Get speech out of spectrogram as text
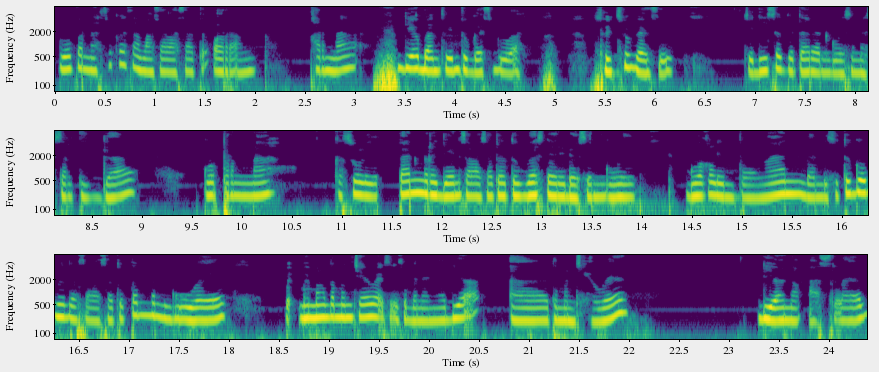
gue pernah suka sama salah satu orang karena dia bantuin tugas gue lucu gak sih? Jadi sekitaran gue semester 3 gue pernah kesulitan ngerjain salah satu tugas dari dosen gue. Gue kelimpungan dan di situ gue minta salah satu temen gue. Memang temen cewek sih sebenarnya. Dia uh, temen cewek. Dia anak aslab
